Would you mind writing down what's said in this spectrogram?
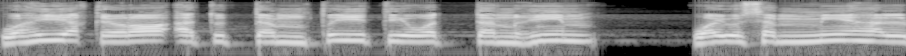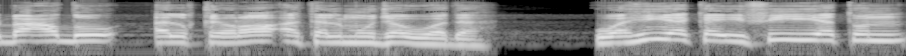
وهي قراءة التمطيط والتنغيم ويسميها البعض القراءة المجودة. وهي كيفية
